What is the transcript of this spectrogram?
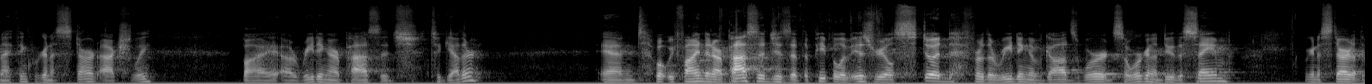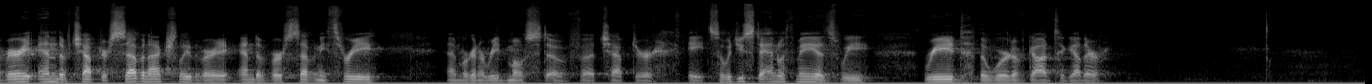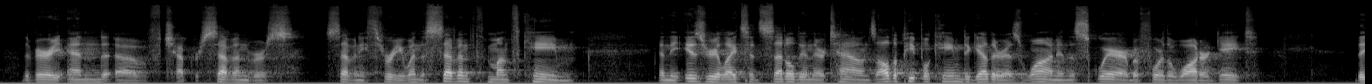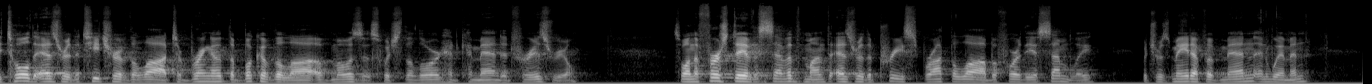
I think we're going to start actually by uh, reading our passage together. And what we find in our passage is that the people of Israel stood for the reading of God's word. So we're going to do the same. We're going to start at the very end of chapter 7, actually, the very end of verse 73, and we're going to read most of uh, chapter 8. So would you stand with me as we read the word of God together? The very end of chapter 7, verse 73. When the seventh month came, and the Israelites had settled in their towns, all the people came together as one in the square before the water gate. They told Ezra, the teacher of the law, to bring out the book of the law of Moses, which the Lord had commanded for Israel. So on the first day of the seventh month, Ezra the priest brought the law before the assembly, which was made up of men and women,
